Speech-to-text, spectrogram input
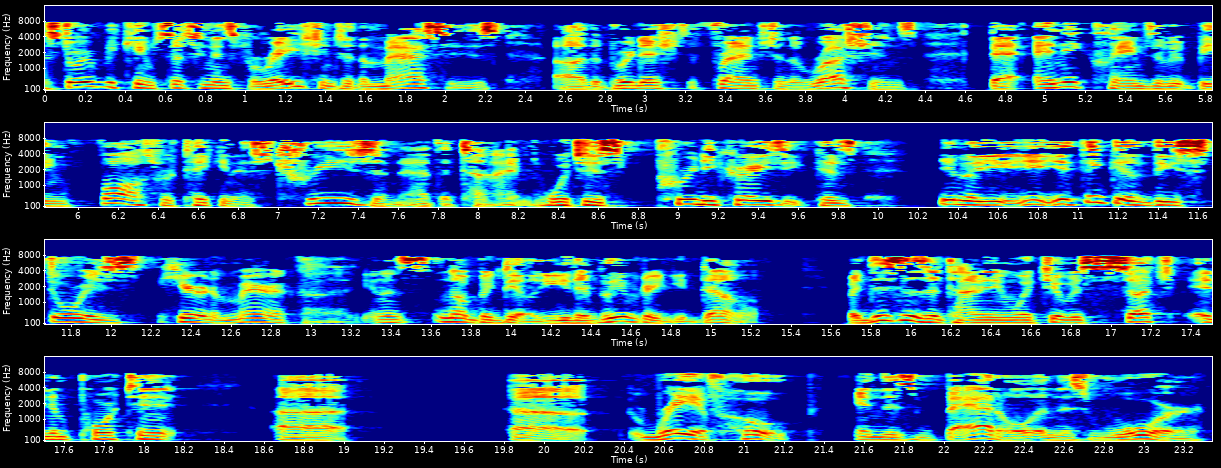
The story became such an inspiration to the masses, uh, the British, the French, and the Russians, that any claims of it being false were taken as treason at the time, which is pretty crazy because, you know, you, you think of these stories here in America, you know, it's no big deal. You either believe it or you don't. But this is a time in which it was such an important, uh, uh, ray of hope in this battle, in this war,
